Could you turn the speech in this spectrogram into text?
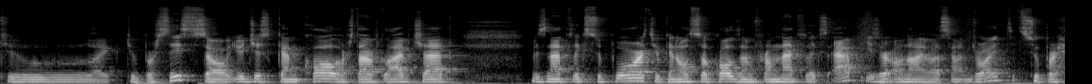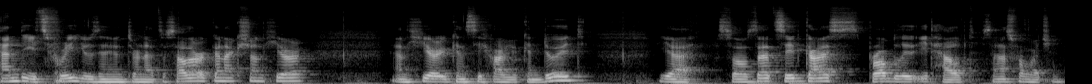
to like to persist, so you just can call or start live chat with Netflix support. You can also call them from Netflix app, either on iOS or Android. It's super handy. It's free using internet to cellular connection here. And here you can see how you can do it. Yeah, so that's it guys. Probably it helped. Thanks for watching.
